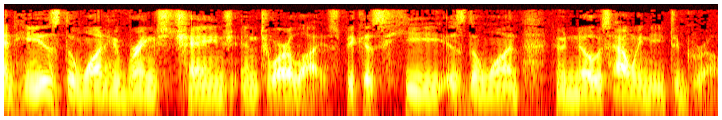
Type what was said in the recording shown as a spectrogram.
and He is the one who brings change into our lives because He is the one who knows how we need to grow.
